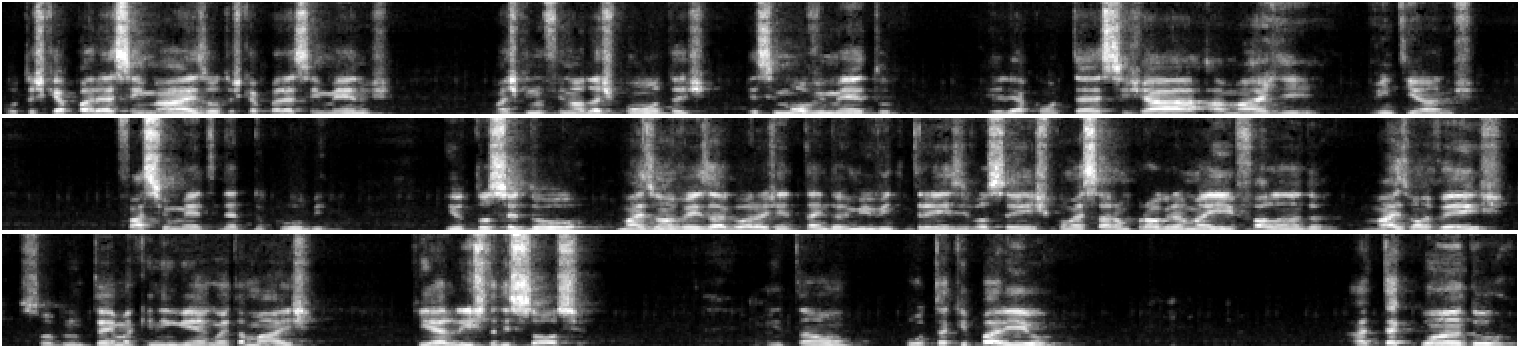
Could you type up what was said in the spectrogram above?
outras que aparecem mais, outras que aparecem menos, mas que no final das contas esse movimento ele acontece já há mais de 20 anos, facilmente dentro do clube. E o torcedor, mais uma vez, agora a gente está em 2023 e vocês começaram um programa aí falando, mais uma vez, sobre um tema que ninguém aguenta mais, que é a lista de sócio. Então, puta que pariu. Até quando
